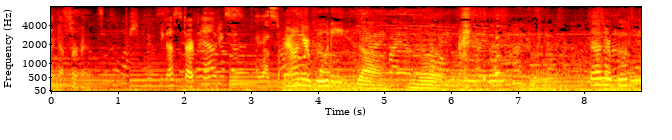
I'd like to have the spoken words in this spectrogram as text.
I got star pants. You got star pants? I got star They're on your booty. Yeah. No. They're on your booty.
